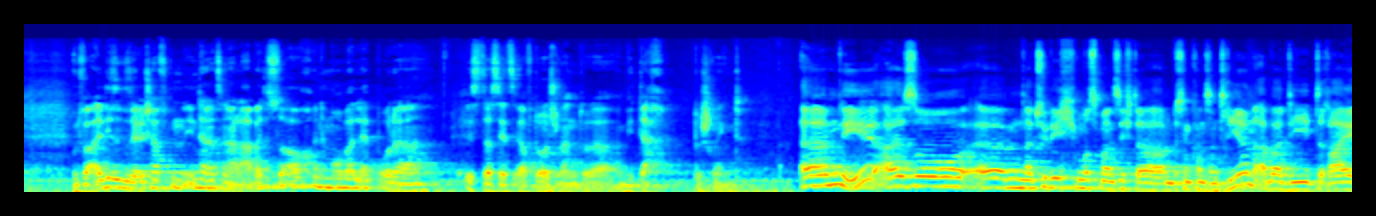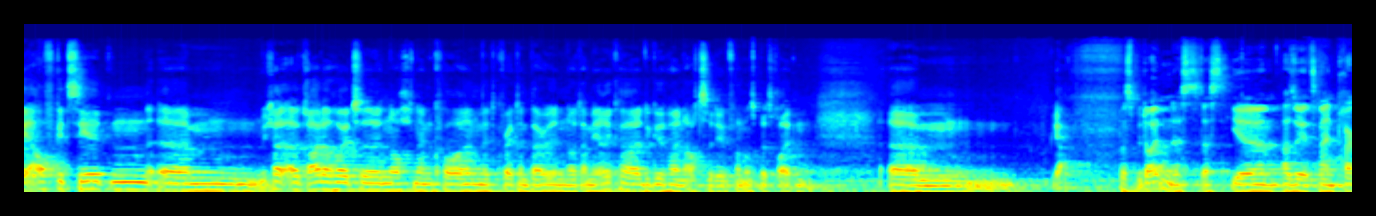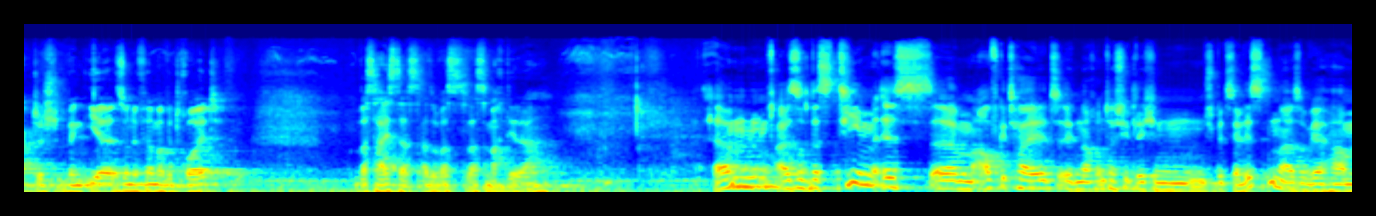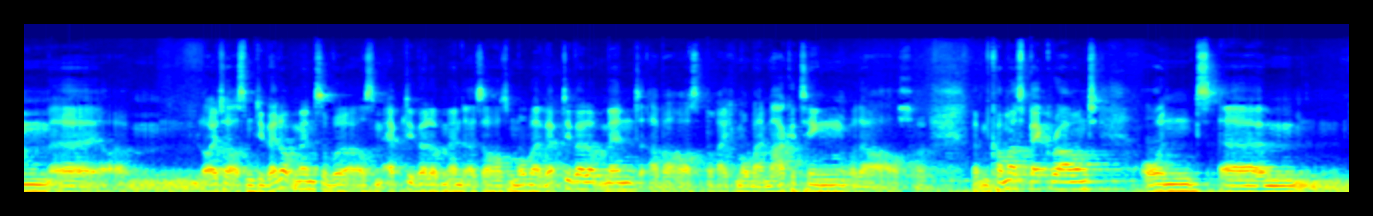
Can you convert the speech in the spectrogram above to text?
Und für all diese Gesellschaften international arbeitest du auch in einem Mobile Lab oder ist das jetzt eher auf Deutschland oder wie Dach beschränkt? Ähm, nee, also ähm, natürlich muss man sich da ein bisschen konzentrieren, aber die drei aufgezählten, ähm, ich hatte gerade heute noch einen Call mit Crate Barrel in Nordamerika, die gehören auch zu den von uns betreuten. Ähm, ja. Was bedeutet das, dass ihr, also jetzt rein praktisch, wenn ihr so eine Firma betreut, was heißt das? Also was, was macht ihr da? Ähm, also das Team ist ähm, aufgeteilt nach unterschiedlichen Spezialisten. Also wir haben äh, ähm, Leute aus dem Development, sowohl aus dem App Development als auch aus dem Mobile Web Development, aber auch aus dem Bereich Mobile Marketing oder auch äh, mit dem Commerce Background. Und ähm,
